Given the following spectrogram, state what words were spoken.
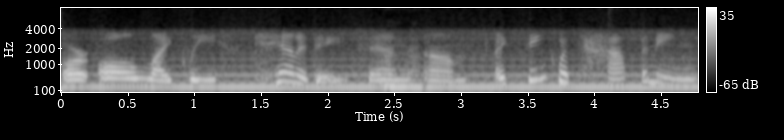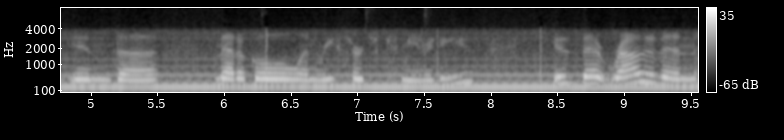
are all likely candidates. And Mhm. um, I think what's happening in the medical and research communities is that rather than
